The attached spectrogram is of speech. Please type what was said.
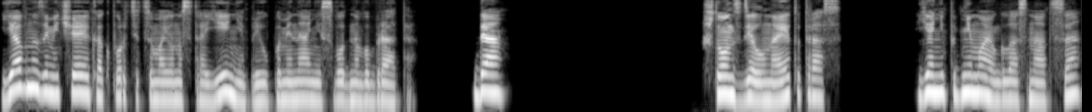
явно замечая, как портится мое настроение при упоминании сводного брата. «Да». «Что он сделал на этот раз?» Я не поднимаю глаз на отца,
